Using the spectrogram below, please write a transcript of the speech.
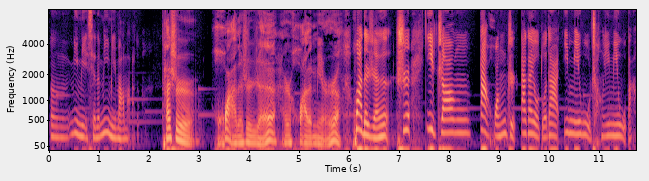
嗯秘密写的密密麻麻的。他是画的是人还是画的名儿啊？画的人是一张大黄纸，大概有多大？一米五乘一米五吧，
